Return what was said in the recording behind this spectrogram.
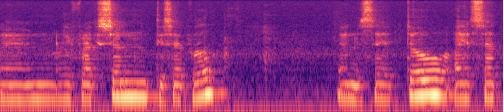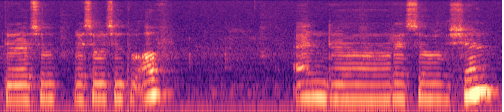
and reflection disable and shadow I set the resol resolution to off and the resolution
